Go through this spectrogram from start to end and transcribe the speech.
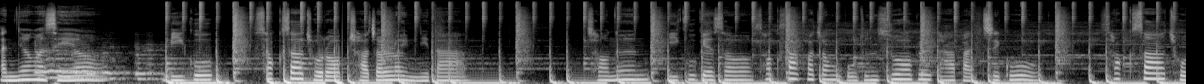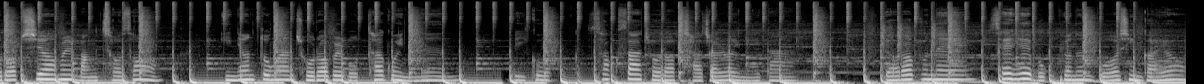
안녕하세요. 미국 석사 졸업 좌절러입니다. 저는 미국에서 석사 과정 모든 수업을 다 마치고 석사 졸업 시험을 망쳐서 2년 동안 졸업을 못하고 있는 미국 석사 졸업 좌절러입니다. 여러분의 새해 목표는 무엇인가요?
